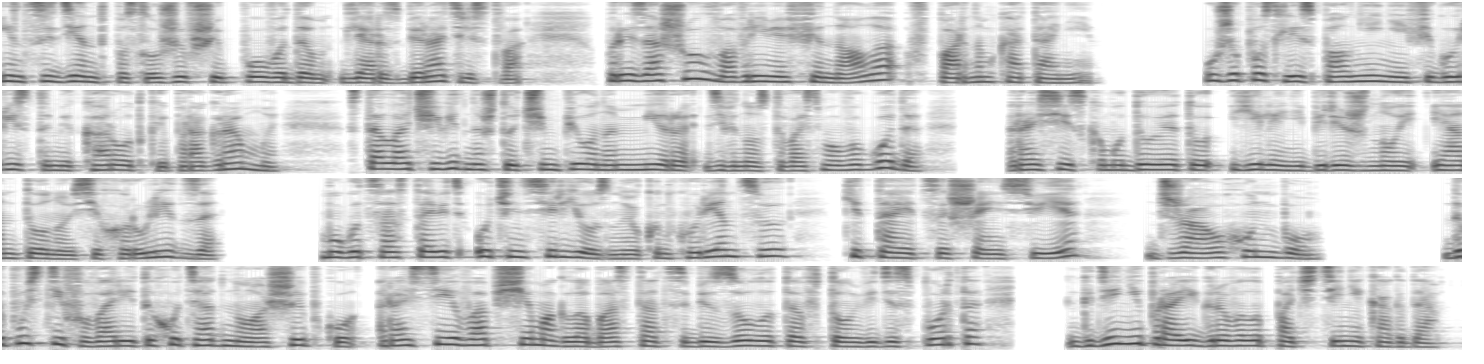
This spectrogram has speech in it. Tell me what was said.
Инцидент, послуживший поводом для разбирательства, произошел во время финала в парном катании. Уже после исполнения фигуристами короткой программы стало очевидно, что чемпионом мира 98 года, российскому дуэту Елене Бережной и Антону Сихарулидзе, могут составить очень серьезную конкуренцию китайцы Шэнь Сюе, Джао Хунбо. Допустив фавориты хоть одну ошибку, Россия вообще могла бы остаться без золота в том виде спорта, где не проигрывала почти никогда.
